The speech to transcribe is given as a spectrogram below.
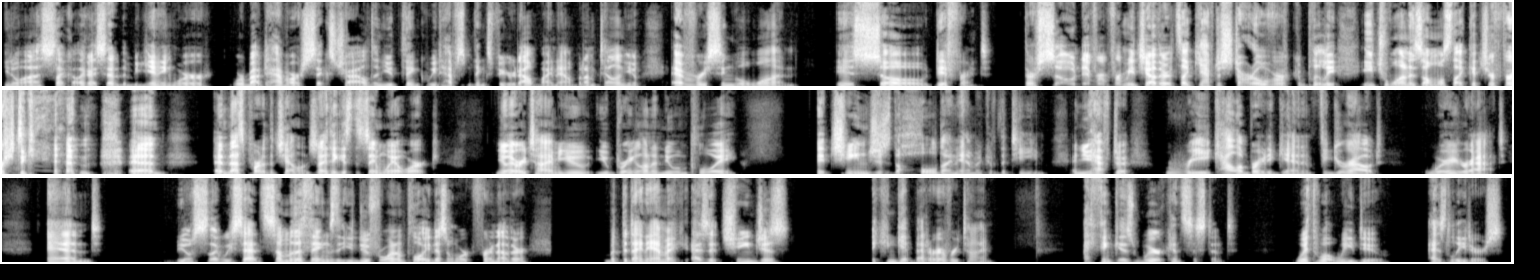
you know us like like I said at the beginning, we're we're about to have our sixth child and you'd think we'd have some things figured out by now, but I'm telling you, every single one is so different. They're so different from each other. It's like you have to start over completely. Each one is almost like it's your first again. and and that's part of the challenge and i think it's the same way at work. You know every time you you bring on a new employee it changes the whole dynamic of the team and you have to recalibrate again and figure out where you're at and you know like we said some of the things that you do for one employee doesn't work for another but the dynamic as it changes it can get better every time i think as we're consistent with what we do as leaders.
